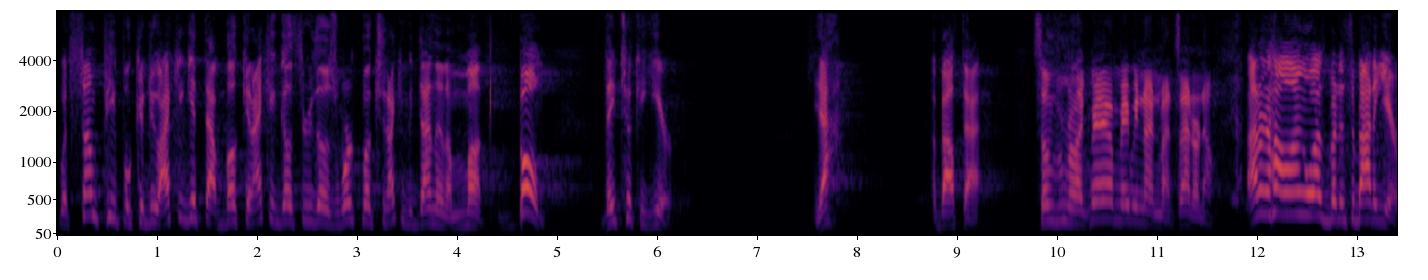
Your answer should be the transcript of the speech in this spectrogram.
What some people could do, I could get that book and I could go through those workbooks and I could be done in a month. Boom! They took a year. Yeah, about that. Some of them are like, well, maybe nine months. I don't know. I don't know how long it was, but it's about a year.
